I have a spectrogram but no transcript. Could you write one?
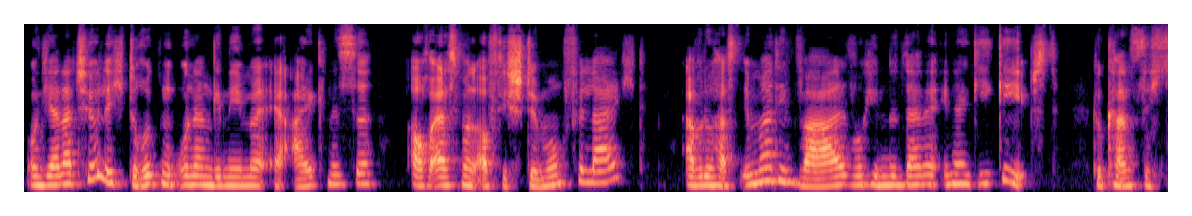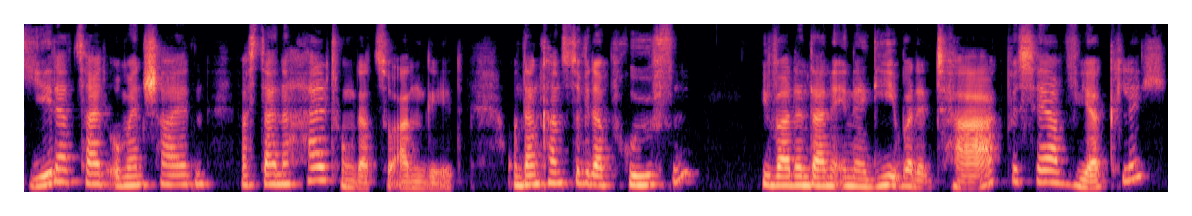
Und ja, natürlich drücken unangenehme Ereignisse auch erstmal auf die Stimmung vielleicht, aber du hast immer die Wahl, wohin du deine Energie gibst. Du kannst dich jederzeit umentscheiden, was deine Haltung dazu angeht. Und dann kannst du wieder prüfen, wie war denn deine Energie über den Tag bisher wirklich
